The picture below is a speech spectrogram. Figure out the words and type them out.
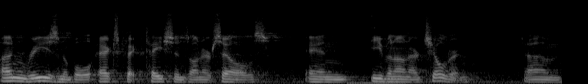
unreasonable expectations on ourselves and even on our children. Um,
